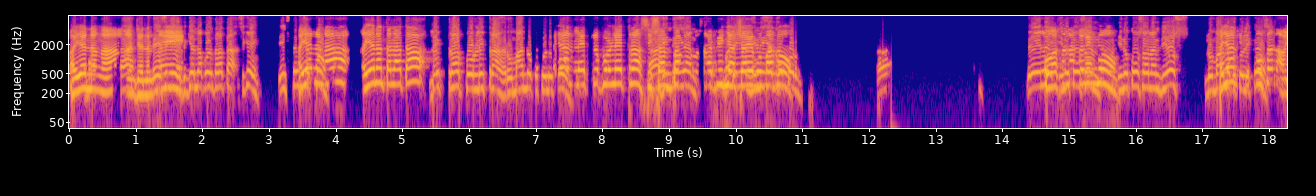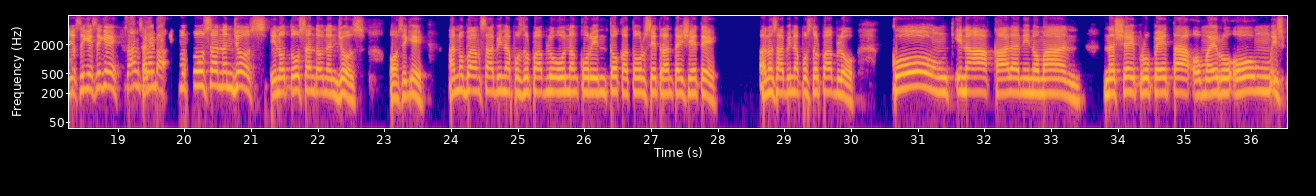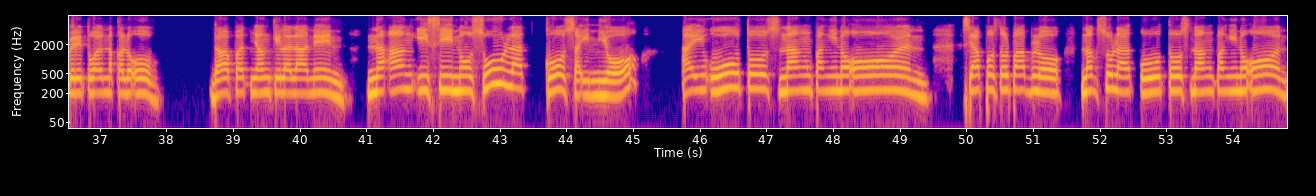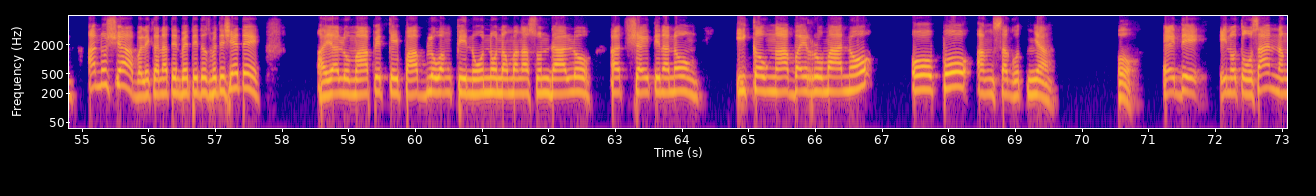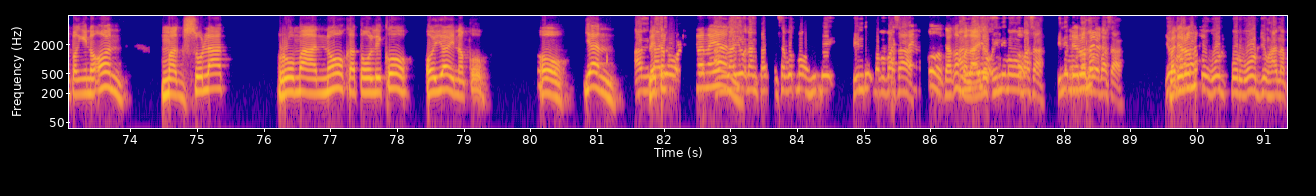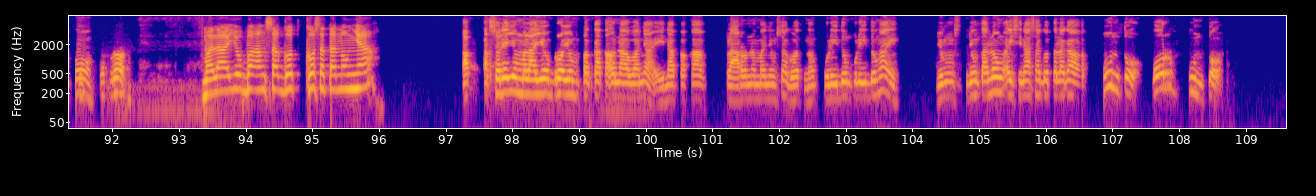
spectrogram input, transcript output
Ayan na nga, andyan na nga eh. bigyan ako ng talata. Sige. Ayan na mo. nga, ayan ang talata. Litra por litra, Romano Katoliko. Ayan, letra por letra. Si Ah, San Pablo, sabi niya, Mali siya ay Romano. Ha? Dili, O, inutusan, mo? inutusan ng Diyos. Romano Ayan, Katoliko. inutusan. Oh, sige, sige. Saan Sabi mo, talata? inutusan ng Diyos. Inutusan daw ng Diyos. O, sige. Ano ba ang sabi ni Apostol Pablo unang Korinto 14.37? Ano sabi ni Apostol Pablo? Kung inaakala ni naman na siya'y propeta o mayroong espiritual na kaloob, dapat niyang kilalanin na ang isinusulat ko sa inyo ay utos ng Panginoon. Si Apostol Pablo nagsulat utos ng Panginoon. Ano siya? Balikan natin 22-27. Aya lumapit kay Pablo ang pinuno ng mga sundalo at siya'y tinanong, Ikaw nga ba'y Romano? Opo, ang sagot niya. Oh, edi inutusan ng Panginoon magsulat Romano, Katoliko. O yay, nako. Oh, yan. Ang layo, na yan. ang layo ng sagot mo, hindi hindi mababasa. Ay, nako, taka, Ang malayo. layo, hindi mo mababasa. Hindi mo mababasa. Yung Buddy hanap Romel. ko, word for word yung hanap ko. Bro, Malayo ba ang sagot ko sa tanong niya? ac- actually yung malayo bro, yung pagkakaunawa niya, eh napaka klaro naman yung sagot, no? Pulidong pulido nga eh. Yung yung tanong ay sinasagot talaga punto por punto.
